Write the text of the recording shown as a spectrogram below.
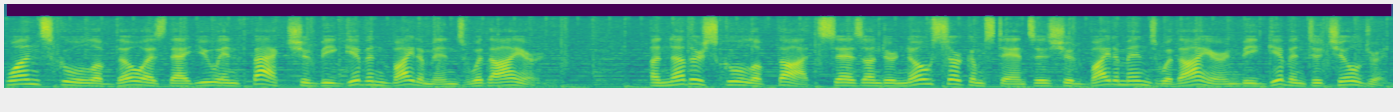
One school of thought is that you in fact should be given vitamins with iron. Another school of thought says under no circumstances should vitamins with iron be given to children.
